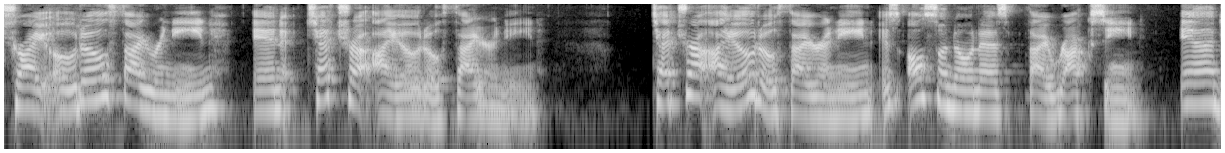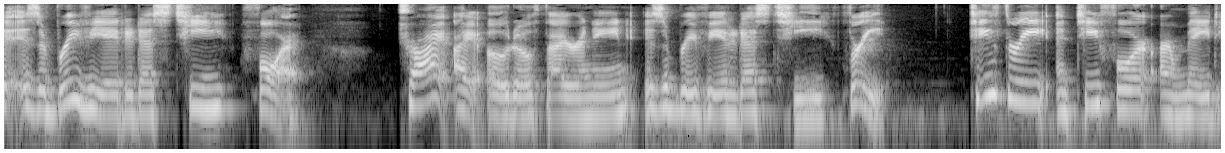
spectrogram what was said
triiodothyronine and tetraiodothyronine. Tetraiodothyronine is also known as thyroxine and is abbreviated as T4. Triiodothyronine is abbreviated as T3. T3 and T4 are made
